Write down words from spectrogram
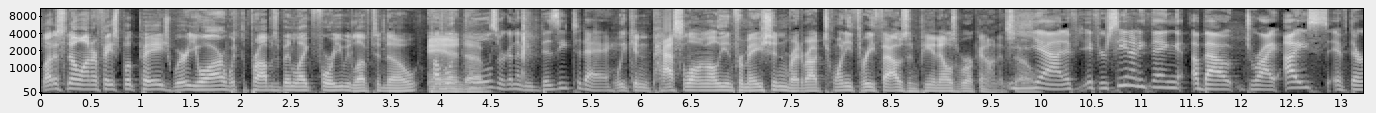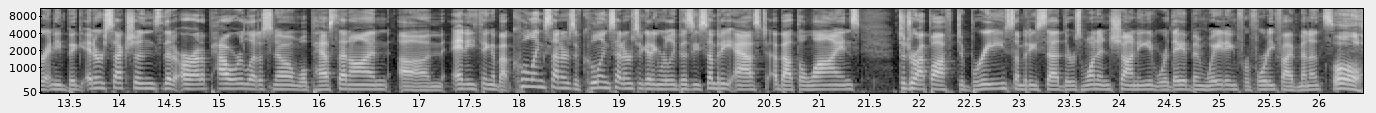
let us know on our Facebook page where you are, what the problem's been like for you. We'd love to know. Public and uh, pools are going to be busy today. we can pass along all the information. Right about twenty three thousand P&L's working on it. So Yeah, and if, if you're seeing anything about dry ice, if there are any big intersections that are out of power, let us know and we'll pass that on. Um, anything about cooling centers, if cooling centers are getting really busy, somebody asked about the lines to drop off debris. Somebody said there's one in Shawnee where they have been waiting for 45 minutes. Oh,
